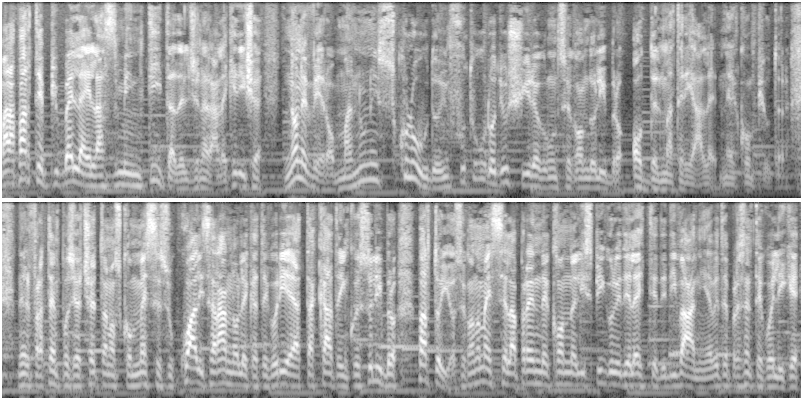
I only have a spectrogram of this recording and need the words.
Ma la parte più bella è la smentita del generale che dice non è vero, ma non escludo in futuro di uscire con un secondo libro o del materiale nel computer. Nel frattempo si accettano scommesse su quali saranno le categorie attaccate in questo libro. Parto io, secondo me se la prende con gli spigoli dei letti e dei divani, avete presente quelli che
